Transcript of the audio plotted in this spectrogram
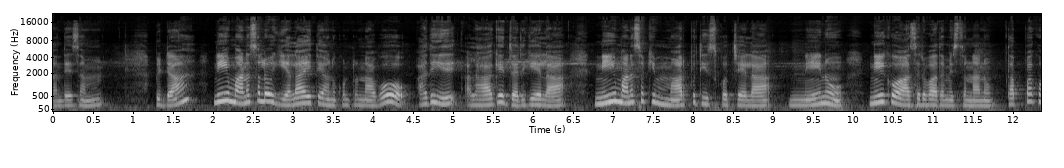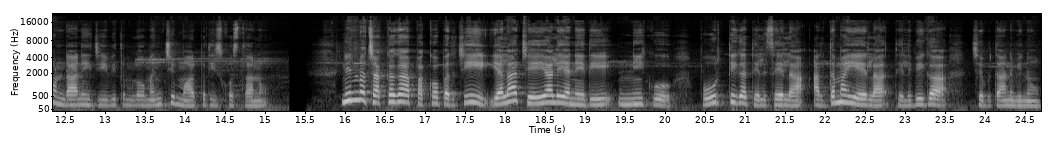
సందేశం బిడ్డ నీ మనసులో ఎలా అయితే అనుకుంటున్నావో అది అలాగే జరిగేలా నీ మనసుకి మార్పు తీసుకొచ్చేలా నేను నీకు ఆశీర్వాదం ఇస్తున్నాను తప్పకుండా నీ జీవితంలో మంచి మార్పు తీసుకొస్తాను. నిన్ను చక్కగా పక్వపరిచి ఎలా చేయాలి అనేది నీకు పూర్తిగా తెలిసేలా అర్థమయ్యేలా తెలివిగా చెబుతాను విను.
